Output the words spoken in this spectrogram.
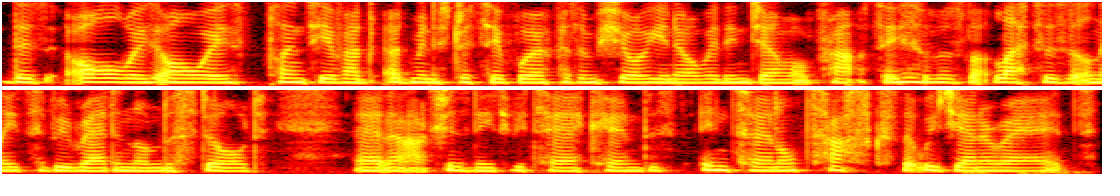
there's always, always plenty of ad- administrative work, as I'm sure you know, within general practice. Yeah. So there's letters that'll need to be read and understood, uh, and actions need to be taken. There's internal tasks that we generate.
